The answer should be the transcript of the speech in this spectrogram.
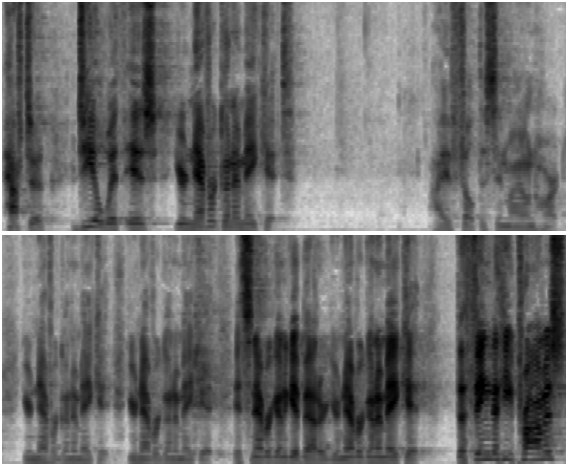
have to deal with is you're never going to make it. I have felt this in my own heart. You're never going to make it. You're never going to make it. It's never going to get better. You're never going to make it. The thing that he promised,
